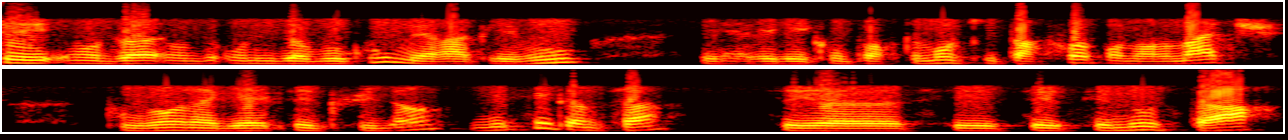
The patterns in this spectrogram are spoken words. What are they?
c'est, on doit, on, lui doit beaucoup, mais rappelez-vous, il avait des comportements qui parfois pendant le match pouvaient en agacer plus d'un. Mais c'est comme ça, c'est, euh, nos stars,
